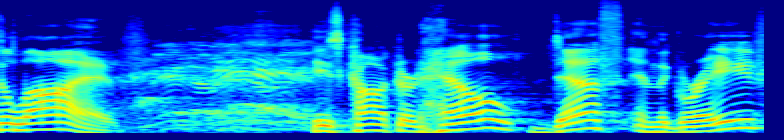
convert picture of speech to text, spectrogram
alive. He's conquered hell, death, and the grave.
